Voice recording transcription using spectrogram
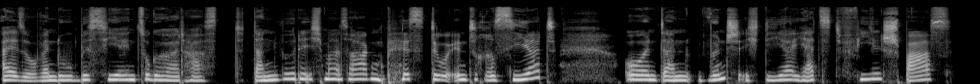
Also, wenn du bis hierhin zugehört hast, dann würde ich mal sagen, bist du interessiert und dann wünsche ich dir jetzt viel Spaß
